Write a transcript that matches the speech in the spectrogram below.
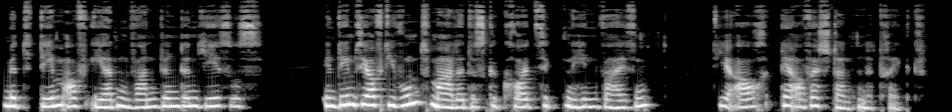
mit dem auf Erden wandelnden Jesus, indem sie auf die Wundmale des Gekreuzigten hinweisen, die auch der Auferstandene trägt.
